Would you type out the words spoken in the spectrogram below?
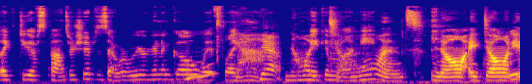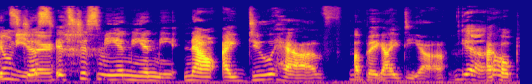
Like, do you have sponsorships? Is that where we were going to go Mhm. with? Like, Yeah. No, I making don't. money? No, I don't. We it's don't just either. it's just me and me and me. Now I do have a big Mhm. idea. yeah. I hope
